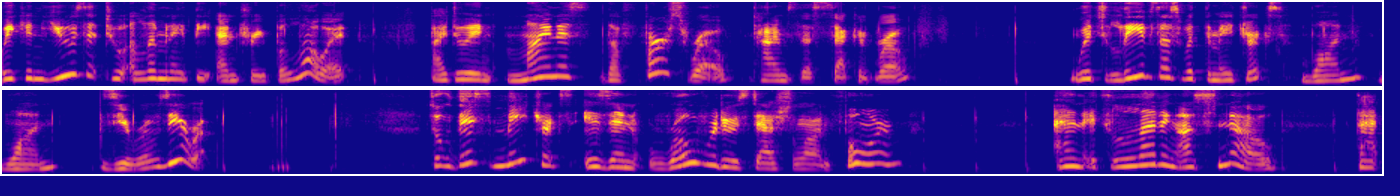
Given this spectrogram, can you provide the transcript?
we can use it to eliminate the entry below it by doing minus the first row times the second row, which leaves us with the matrix 1, 1, 0, 0. So this matrix is in row-reduced echelon form, and it's letting us know that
